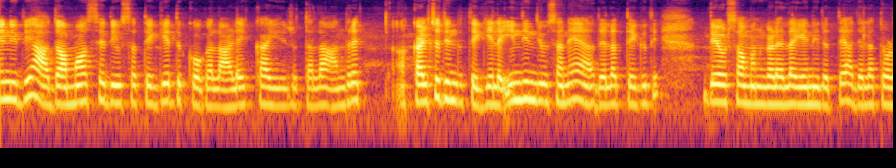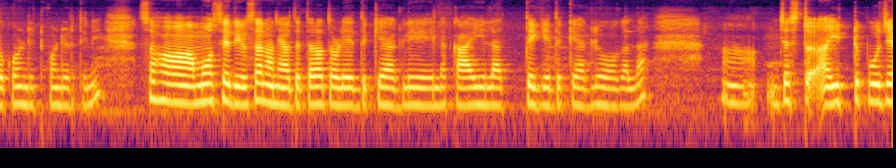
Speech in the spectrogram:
ಏನಿದೆಯೋ ಅದು ಅಮಾವಾಸ್ಯೆ ದಿವಸ ತೆಗೆಯೋದಕ್ಕೆ ಹೋಗಲ್ಲ. ಹಳೆ ಕಾಯಿ ಇರುತ್ತಲ್ಲ, ಅಂದರೆ ಕಳಚದಿಂದ ತೆಗಿಯಲ್ಲ. ಹಿಂದಿನ ದಿವಸನೇ ಅದೆಲ್ಲ ತೆಗೆದು ದೇವ್ರ ಸಾಮಾನುಗಳೆಲ್ಲ ಏನಿರುತ್ತೆ ಅದೆಲ್ಲ ತೊಳ್ಕೊಂಡು ಇಟ್ಕೊಂಡಿರ್ತೀನಿ. ಸೊ ಅಮಾವಾಸ್ಯೆ ದಿವಸ ನಾನು ಯಾವುದೇ ಥರ ತೊಳೆಯೋದಕ್ಕೆ ಆಗಲಿ, ಇಲ್ಲ ಕಾಯಿ ಎಲ್ಲ ತೆಗೆಯೋದಕ್ಕೆ ಆಗಲಿ ಹೋಗಲ್ಲ. ಜಸ್ಟ್ ಇಟ್ಟು ಪೂಜೆ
